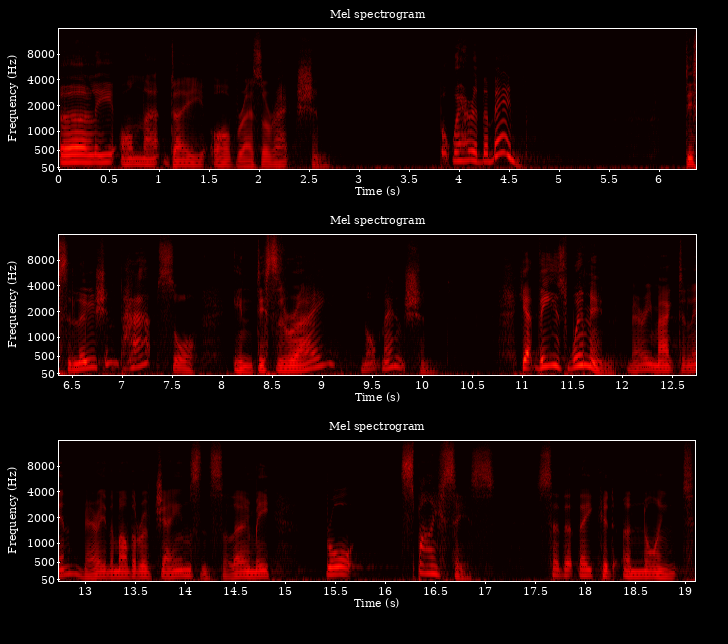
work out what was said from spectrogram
early on that day of resurrection. But where are the men? Disillusioned, perhaps, or in disarray? Not mentioned. Yet these women, Mary Magdalene, Mary the mother of James, and Salome, brought spices so that they could anoint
